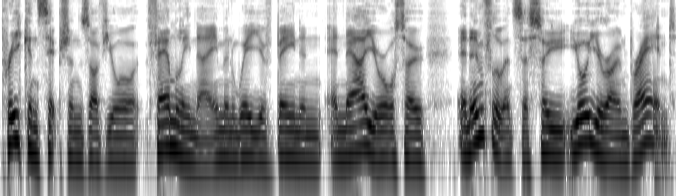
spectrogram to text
preconceptions of your family name and where you've been, and, and now you're also an influencer, so you're your own brand.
